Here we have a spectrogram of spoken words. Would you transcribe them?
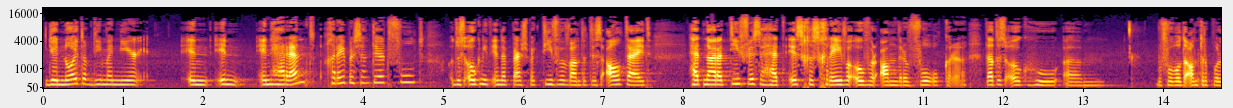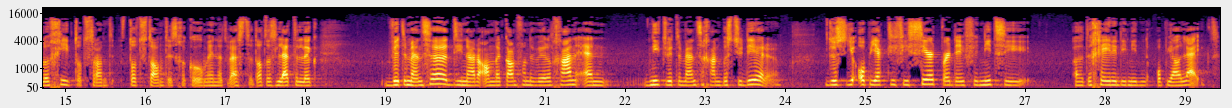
je nooit op die manier in, in, inherent gerepresenteerd voelt. Dus ook niet in de perspectieven, want het is altijd. Het narratief is, het is geschreven over andere volkeren. Dat is ook hoe um, bijvoorbeeld de antropologie tot stand, tot stand is gekomen in het Westen. Dat is letterlijk witte mensen die naar de andere kant van de wereld gaan en niet-witte mensen gaan bestuderen. Dus je objectificeert per definitie uh, degene die niet op jou lijkt.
